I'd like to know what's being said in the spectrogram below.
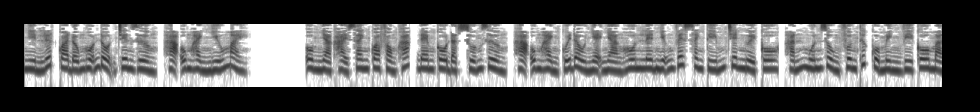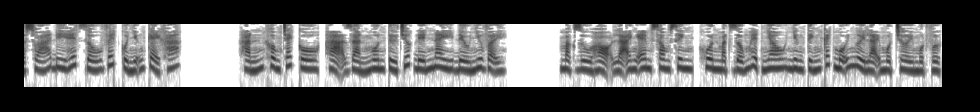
Nhìn lướt qua đống hỗn độn trên giường, hạ ung hành nhíu mày. Ôm nhạc hải xanh qua phòng khác, đem cô đặt xuống giường, hạ ung hành cúi đầu nhẹ nhàng hôn lên những vết xanh tím trên người cô, hắn muốn dùng phương thức của mình vì cô mà xóa đi hết dấu vết của những kẻ khác. Hắn không trách cô, hạ giản ngôn từ trước đến nay đều như vậy. Mặc dù họ là anh em song sinh, khuôn mặt giống hệt nhau nhưng tính cách mỗi người lại một trời một vực.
